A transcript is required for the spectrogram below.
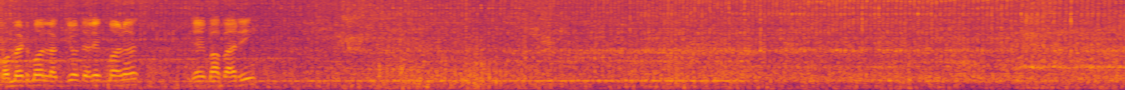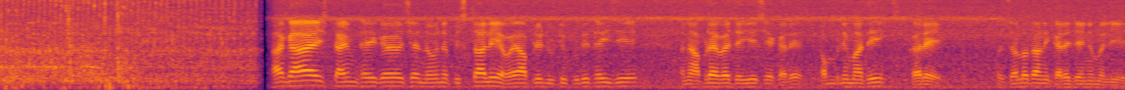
કોમેન્ટમાં લખજો દરેક માણસ. જય બાબારી. હા ગાય ટાઈમ થઈ ગયો છે નવ ને પિસ્તાલીસ. હવે આપણી ડ્યુટી પૂરી થઈ છે અને આપણે હવે જઈએ છીએ ઘરે કંપનીમાંથી ઘરે. તો ચલો તાણી ઘરે જઈને મળીએ.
